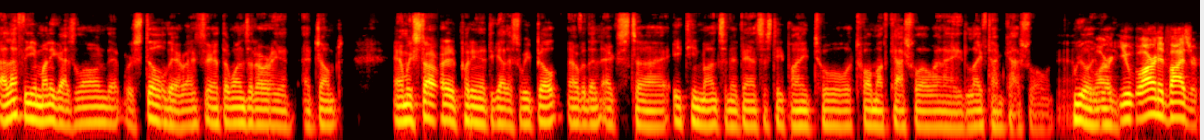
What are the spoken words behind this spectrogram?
I left the money guys alone that were still there. Right? So I got the ones that already had, had, jumped. And we started putting it together. So we built over the next uh, 18 months an advanced estate planning tool, a 12 month cash flow, and a lifetime cash flow. Yeah. Really, you are, really, you are an advisor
